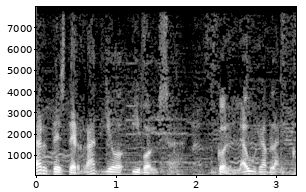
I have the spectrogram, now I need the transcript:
Tardes de Radio y Bolsa, con Laura Blanco.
